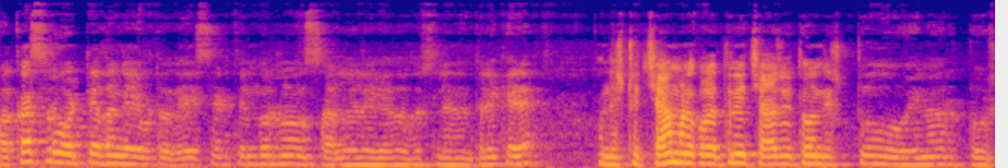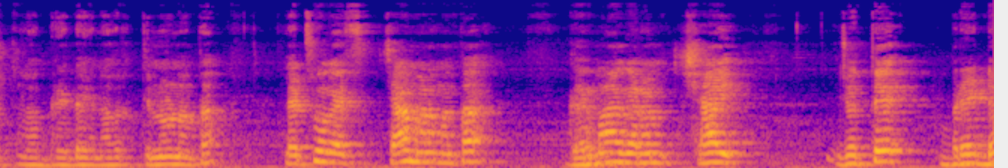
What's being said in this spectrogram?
ಬಕಾಸ್ರು ಹೊಟ್ಟೆ ಆದಂಗೆ ಆಗ್ಬಿಟ್ಟದೆ. ಈ ಸೈಡ್ ತಿಂದ್ರು ಸಾಲ ಆಗ್ಯದ ಅದ್ರ ಸಲ ಅಂತ ಹೇಳಿಕೆ ಒಂದಿಷ್ಟು ಚಾ ಮಾಡ್ಕೊಳತ್ತೀನಿ. ಚಾ ಜೊತೆ ಒಂದಿಷ್ಟು ಏನಾದ್ರು ಟೋಸ್ಟ್ ಇಲ್ಲ ಬ್ರೆಡ್ ಏನಾದರೂ ತಿನ್ನೋಣ ಅಂತ. ಲೆಟ್ಸ್ ಗೋ ಚಾ ಮಾಡಮಂತ. ಗರ್ಮಾ ಗರಂ ಚಾಯ್ ಜೊತೆ ಬ್ರೆಡ್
